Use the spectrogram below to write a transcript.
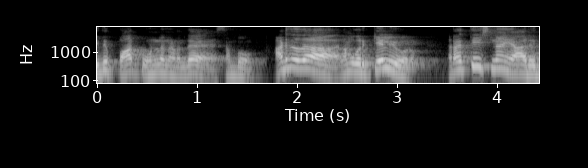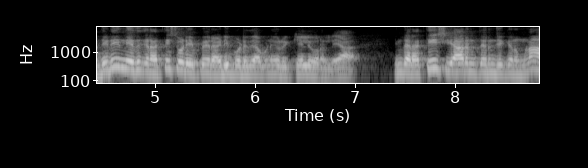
இது பார்ட் ஒன்றில் நடந்த சம்பவம். அடுத்ததா நமக்கு ஒரு கேள்வி வரும். ரத்தீஷ்னா யார்? திடீர்னு எதுக்கு ரத்தீஷோடைய பேர் அடிபடுது அப்படின்னு ஒரு கேள்வி வரும் இல்லையா? இந்த ரத்தீஷ் யாருன்னு தெரிஞ்சுக்கணும்னா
